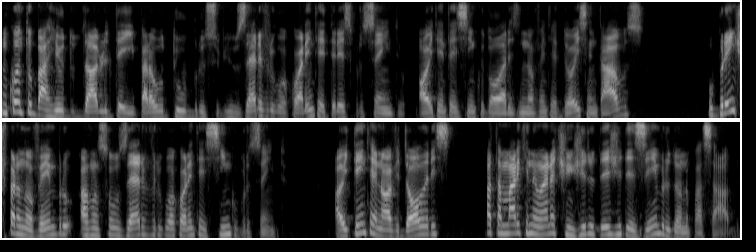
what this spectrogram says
Enquanto o barril do WTI para outubro subiu 0,43% a 85 dólares e 92 centavos, o Brent para novembro avançou 0,45% a 89 dólares patamar que não era atingido desde dezembro do ano passado.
